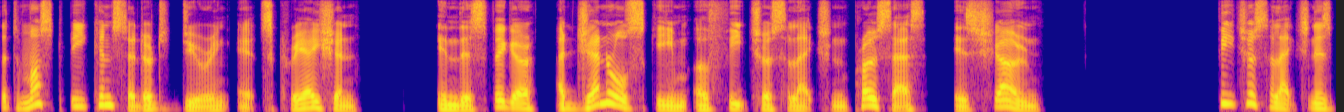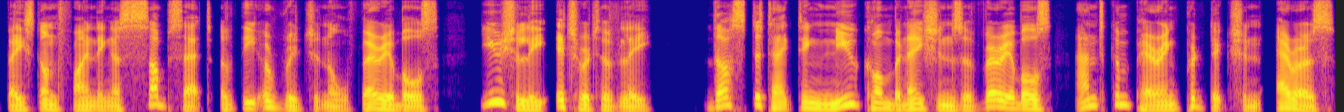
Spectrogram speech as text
that must be considered during its creation. In this figure, a general scheme of feature selection process is shown. Feature selection is based on finding a subset of the original variables, usually iteratively, thus detecting new combinations of variables and comparing prediction errors.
